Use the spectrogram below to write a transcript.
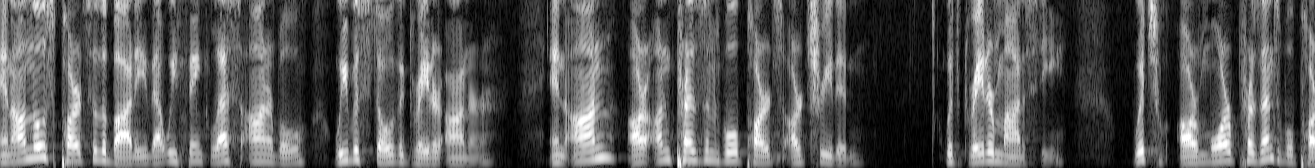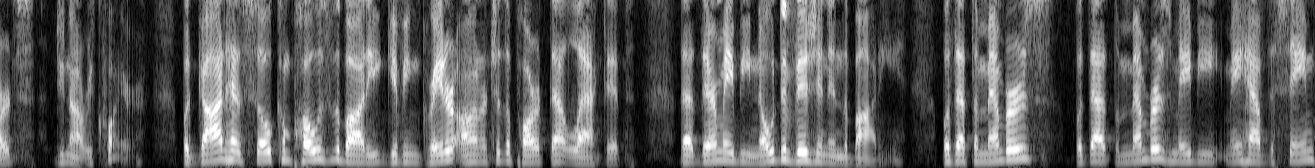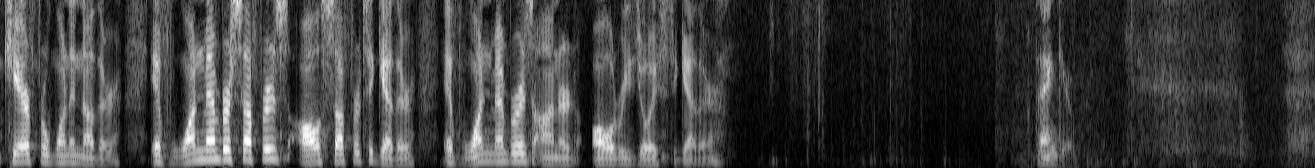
and on those parts of the body that we think less honorable, we bestow the greater honor. And on our unpresentable parts are treated with greater modesty, which our more presentable parts do not require. But God has so composed the body, giving greater honor to the part that lacked it, that there may be no division in the body, but that the members but that the members may, be, may have the same care for one another. If one member suffers, all suffer together. If one member is honored, all rejoice together. Thank you.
